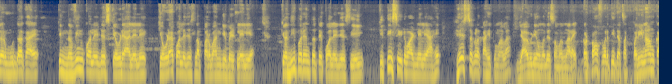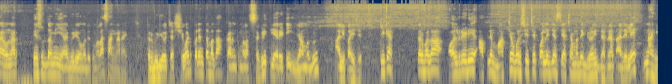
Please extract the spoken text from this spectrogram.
तर मुद्दा काय की नवीन कॉलेजेस केवढे आलेले केवढ्या कॉलेजेसला परवानगी भेटलेली आहे? कधीपर्यंत ते कॉलेजेस येईल? किती सीट वाढलेले आहे? हे सगळं काही तुम्हाला या व्हिडिओमध्ये समजणार आहे. कट ऑफवरती त्याचा परिणाम काय होणार हे सुद्धा मी या व्हिडिओमध्ये तुम्हाला सांगणार आहे. तर व्हिडिओच्या शेवटपर्यंत बघा कारण तुम्हाला सगळी क्लिअरिटी यामधून आली पाहिजे. ठीक आहे? तर बघा ऑलरेडी आपले मागच्या वर्षीचे कॉलेजेस याच्यामध्ये गृहीत धरण्यात आलेले नाही.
